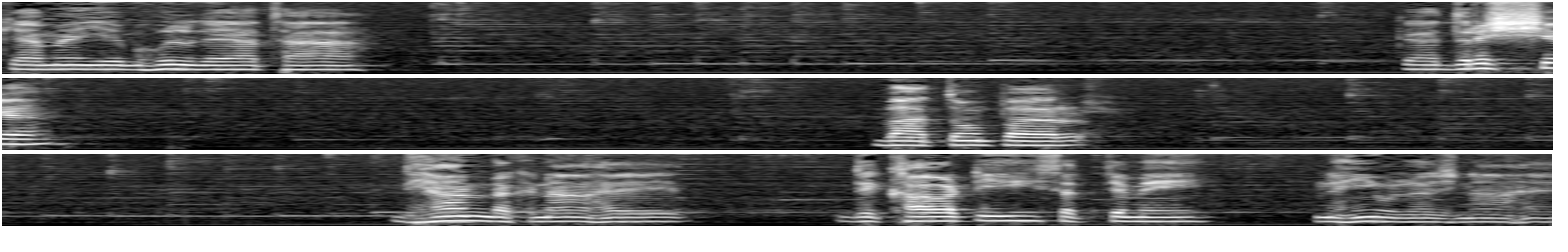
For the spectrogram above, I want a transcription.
क्या मैं ये भूल गया था? का दृश्य बातों पर ध्यान रखना है, दिखावटी सत्य में नहीं उलझना है।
